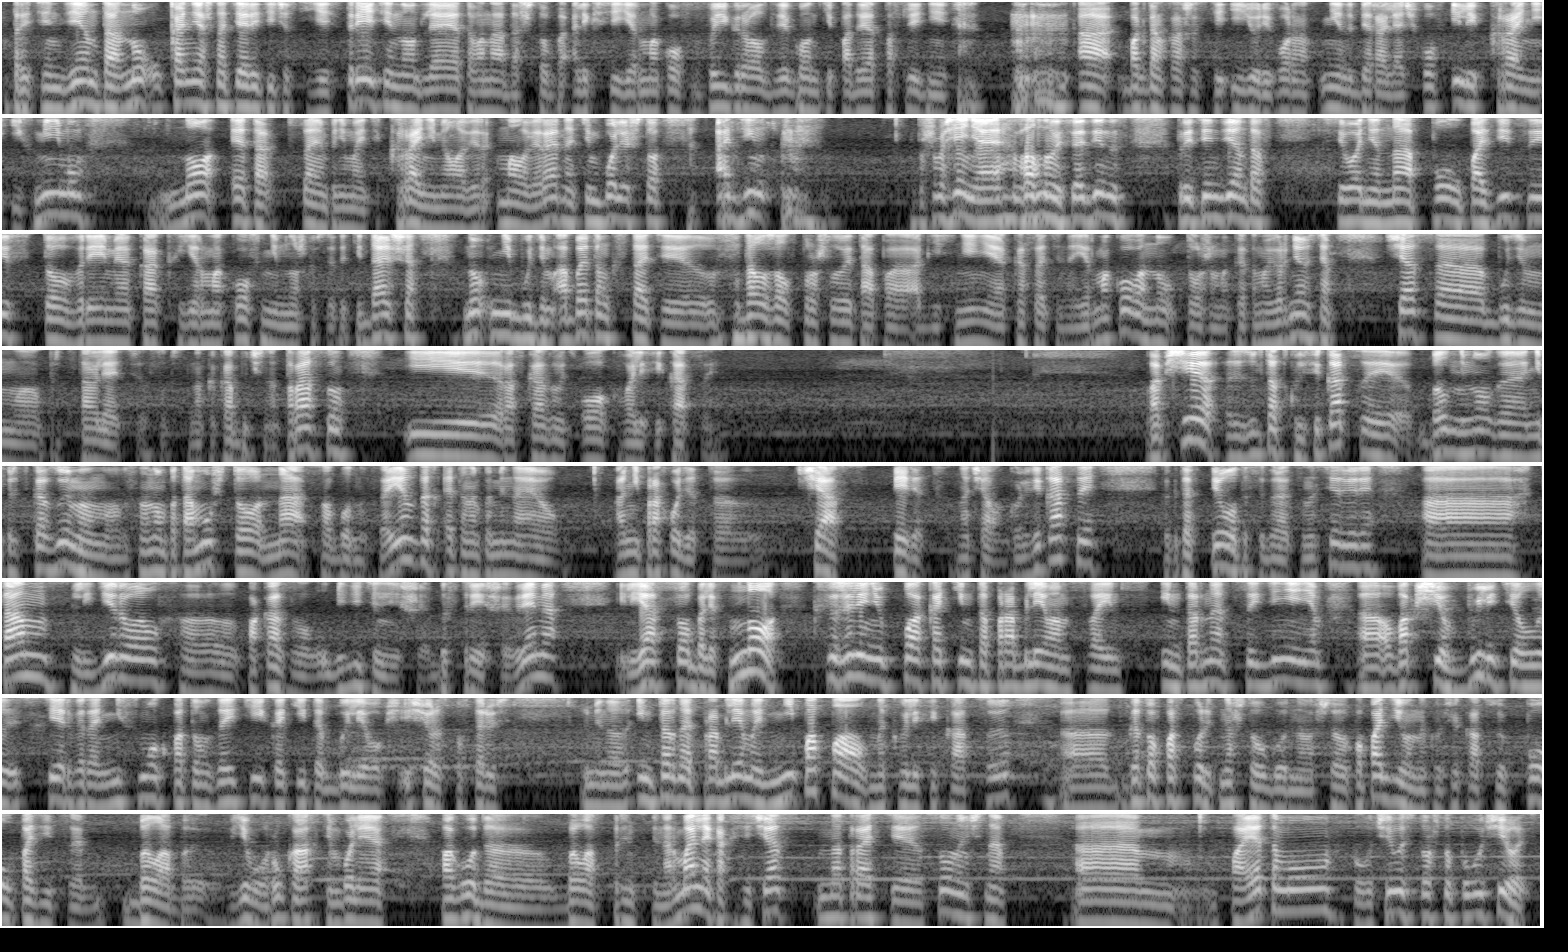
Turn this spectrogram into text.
претендента. Ну, конечно, теоретически есть третий, но для этого надо, чтобы Алексей Ермаков выигрывал две гонки подряд последние, а Богдан Хлашевский и Юрий Воронов не набирали очков или крайне их минимум. Но это, сами понимаете, крайне маловероятно, тем более, что один прошу прощения, волнуюсь, один из претендентов сегодня на пол позиции, в то время как Ермаков немножко все-таки дальше. Но не будем об этом, кстати, задолжал с прошлого этапа объяснение касательно Ермакова, ну, тоже мы к этому вернемся. Сейчас э, будем э, представлять, собственно, как обычно, трассу и рассказывать о квалификации. Вообще, результат квалификации был немного непредсказуемым, в основном потому, что на свободных заездах, это, напоминаю, они проходят э, час перед началом квалификации, когда пилоты собираются на сервере, а, там лидировал, а, показывал убедительнейшее, быстрейшее время Илья Соболев. Но, к сожалению, по каким-то проблемам своим с интернет-соединением а, вообще вылетел с сервера, не смог потом зайти, какие-то были, вообще, еще раз повторюсь, именно интернет-проблемы, не попал на квалификацию. Э, готов поспорить на что угодно, что попади он на квалификацию, пол позиция была бы в его руках. Тем более погода была в принципе нормальная, как и сейчас на трассе, солнечно. Э, поэтому получилось то, что получилось.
